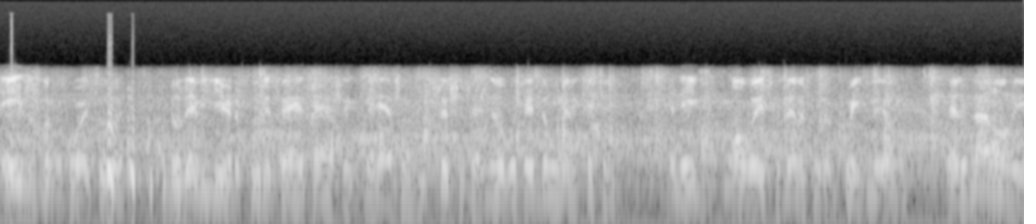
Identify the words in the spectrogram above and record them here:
Asia's looking forward to it, because every year the food is fantastic. They have some sisters that know what they're doing in the kitchen, and they always present us with a great meal that is not only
